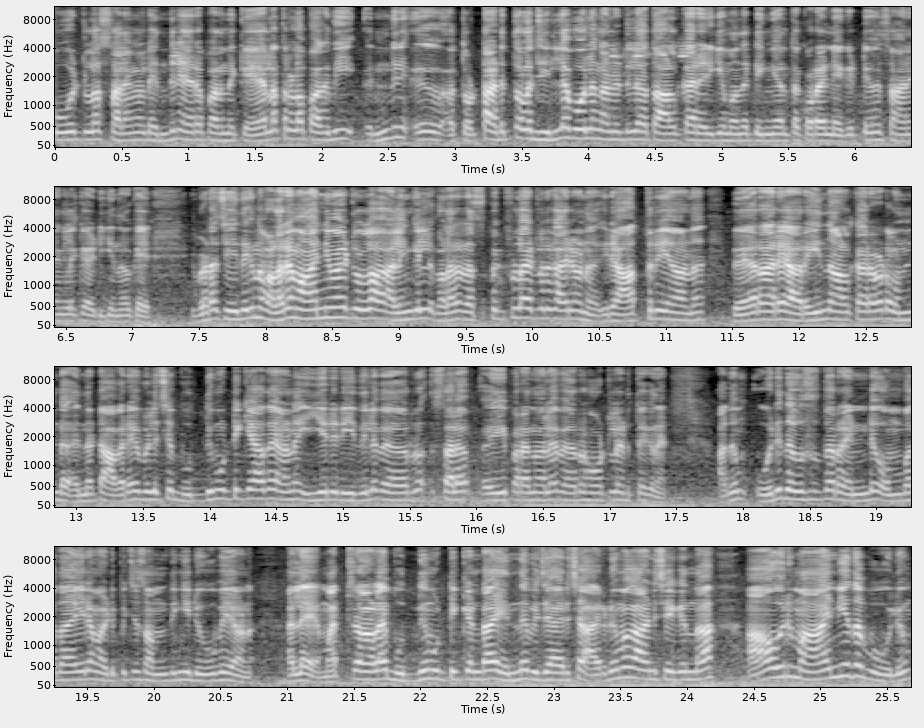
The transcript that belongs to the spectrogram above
പോയിട്ടുള്ള സ്ഥലങ്ങളുടെ എന്തിനേറെ പറയുന്നത്? കേരളത്തിലുള്ള പകുതി എന്തിന് തൊട്ടടുത്തുള്ള ജില്ല പോലും കണ്ടിട്ടില്ലാത്ത ആൾക്കാരായിരിക്കും വന്നിട്ട് ഇങ്ങനത്തെ കുറെ നെഗറ്റീവ് സാധനങ്ങളൊക്കെ അടിക്കുന്നത്. ഓക്കെ. ഇവിടെ ചെയ്തിരിക്കുന്ന വളരെ മാന്യമായിട്ടുള്ള അല്ലെങ്കിൽ വളരെ റെസ്പെക്ട്ഫുൾ ആയിട്ടുള്ള കാര്യമാണ്. രാത്രിയാണ് വേറെ ആരെ അറിയുന്ന ആൾക്കാരോടെ ഉണ്ട്. എന്നിട്ട് അവരെ വിളിച്ച് ബുദ്ധിമുട്ടിക്കാതെയാണ് ഈ ഒരു രീതിയിൽ വേറൊരു സ്ഥലം ഈ പറയുന്ന പോലെ വേറൊരു ഹോട്ടൽ എടുത്തേക്കുന്നത്. അതും ഒരു ദിവസത്തെ റെന്റ് ഒമ്പതായിരം അടുപ്പിച്ച് സംതിങ് രൂപയാണ്. അല്ലേ? മറ്റൊരാളെ ബുദ്ധിമുട്ടിക്കണ്ട എന്ന് വിചാരിച്ച് അരുണിമ കാണിച്ചേക്കുന്ന ആ ഒരു മാന്യത പോലും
